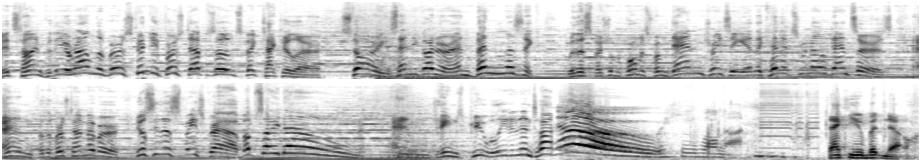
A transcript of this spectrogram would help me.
It's time for the Around the Verse 51st episode spectacular, starring Sandi Gardiner and Ben Lesnick, with a special performance from Dan Tracy and the Kenneth Renault Dancers. And for the first time ever, you'll see the space crab upside down. And James Pugh will lead an entire. No, he will not. Thank you, but no.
